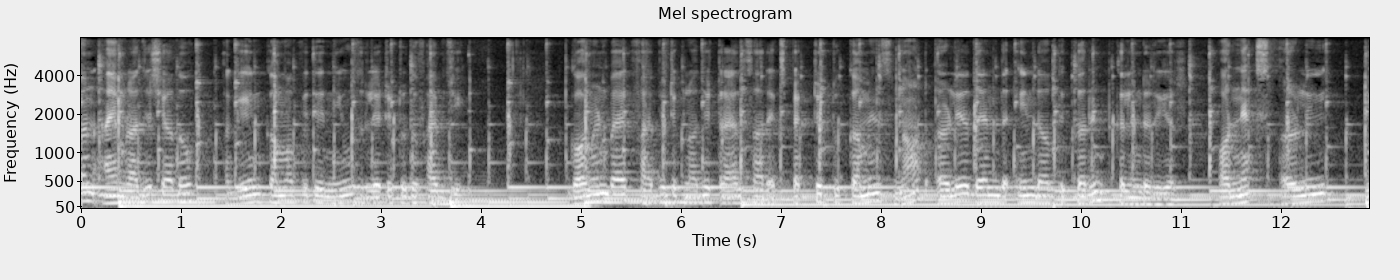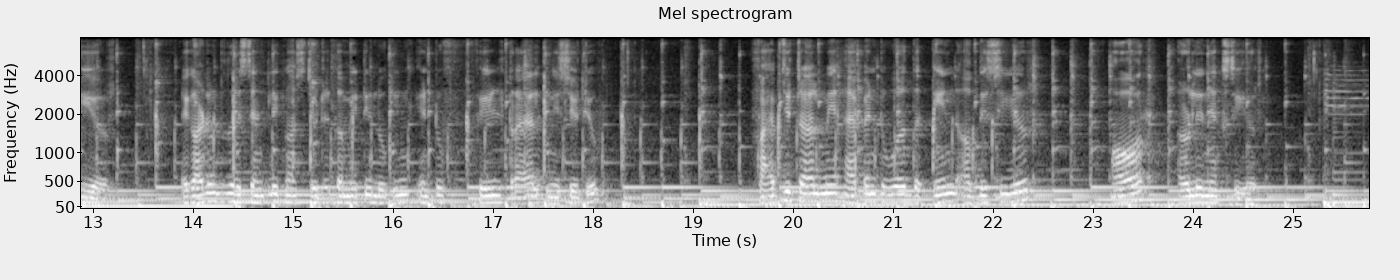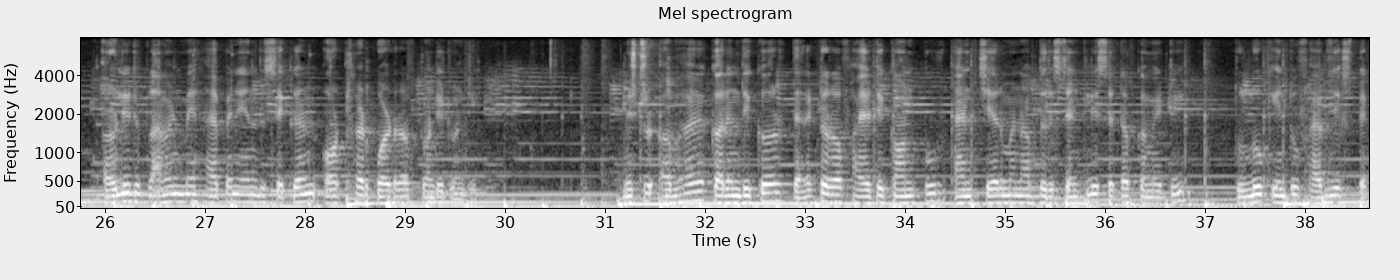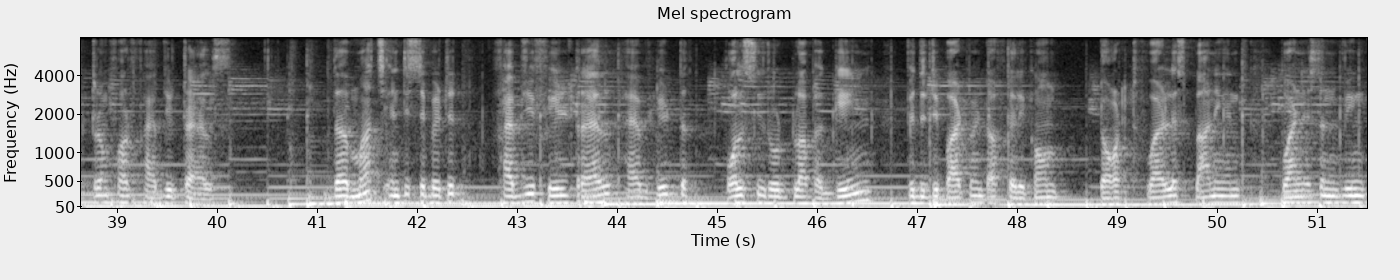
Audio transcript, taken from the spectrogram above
Yadav again come up with a news related to the 5G. Government-backed 5G technology trials are expected to commence not earlier than the end of the current calendar year or next early year. According to the recently constituted committee looking into field trial initiative, 5G trial may happen toward the end of this year or early next year. Early deployment may happen in the second or third quarter of 2020. Mr. Abhay Karandikar, Director of IIT Kanpur and Chairman of the recently set up committee to look into 5G spectrum for 5G trials. The much anticipated 5G field trial have hit the policy roadblock again with the Department of Telecom DOT wireless planning and coordination wing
